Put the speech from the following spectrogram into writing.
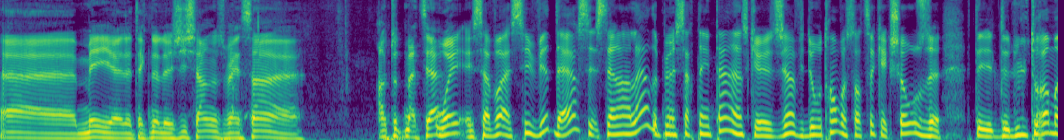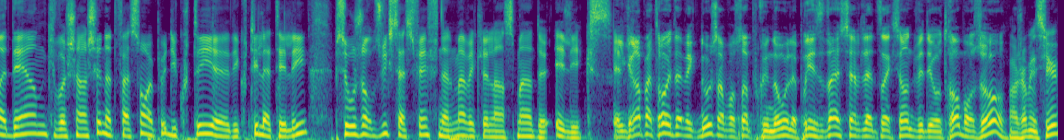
Euh, mais la technologie change, Vincent en toute matière. Oui, et ça va assez vite. D'ailleurs, c'était en l'air depuis un certain temps, hein, ce que déjà Vidéotron va sortir quelque chose de, de, l'ultra moderne qui va changer notre façon un peu d'écouter euh, d'écouter la télé. Puis c'est aujourd'hui que ça se fait finalement avec le lancement de Helix. Et le grand patron est avec nous, Jean-François Pruneau, le président et chef de la direction de Vidéotron. Bonjour. Bonjour, messieurs.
